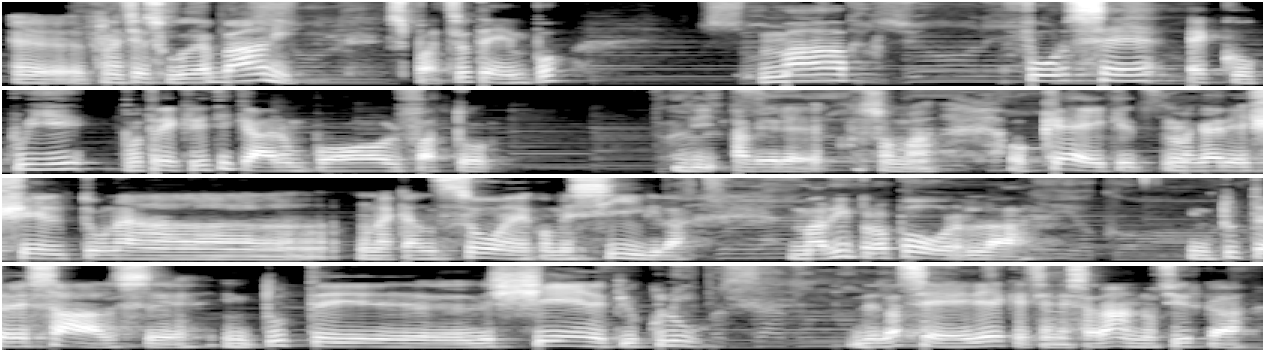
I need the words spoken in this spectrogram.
eh, Francesco Gabbani, Spazio-Tempo, ma forse, ecco, qui potrei criticare un po' il fatto di avere, insomma, ok, che magari hai scelto una, una canzone come sigla, ma riproporla in tutte le salse, in tutte le scene più clou della serie, che ce ne saranno circa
